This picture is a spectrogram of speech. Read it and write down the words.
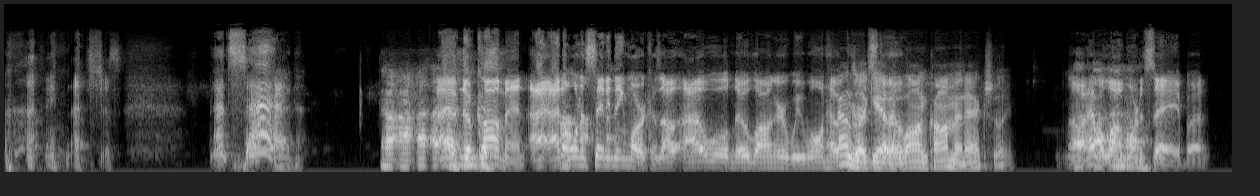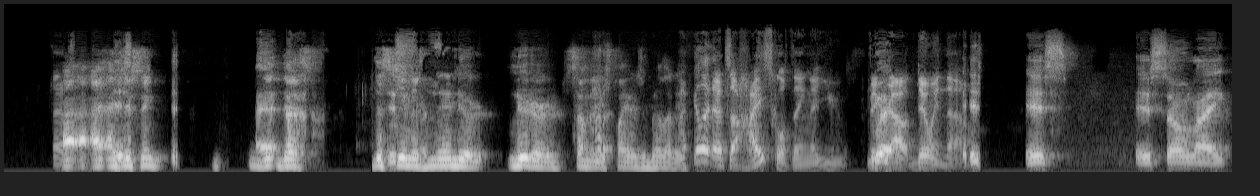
I mean, that's just. That's sad. I, I, I, I have no comment. I, I don't I- want to say anything more because I will no longer. We won't have. Sounds a like you had a long comment, actually. Oh, I have a lot more to say, but I, I, I just think th- this this it's- scheme has neutered, neutered some of these players' ability. I feel like that's a high school thing that you figure But- out doing though. It's it's it's so like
